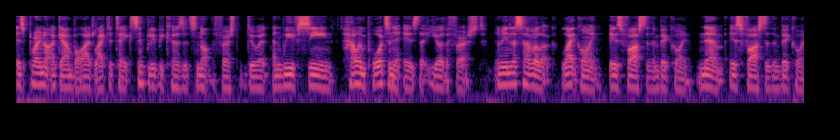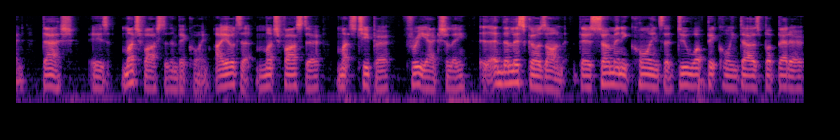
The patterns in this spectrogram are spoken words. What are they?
It's probably not a gamble I'd like to take simply because it's not the first to do it, and we've seen how important it is that you're the first. I mean, let's have a look. Litecoin is faster than Bitcoin. NEM is faster than Bitcoin. Dash is much faster than Bitcoin. IOTA, much faster, much cheaper, free actually. And the list goes on there's so many coins that do what Bitcoin does but better,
